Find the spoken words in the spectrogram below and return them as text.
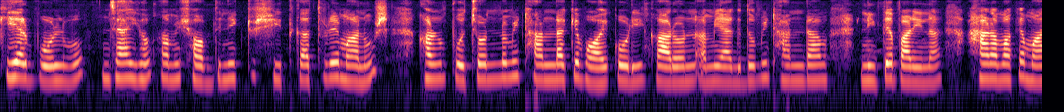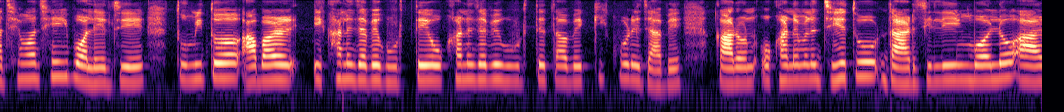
কি আর বলব? যাই হোক, আমি সব দিন একটু শীত কাতুরে মানুষ, কারণ প্রচণ্ড আমি ঠান্ডাকে ভয় করি, কারণ আমি একদমই ঠান্ডা নিতে পারি না। আর আমাকে মাঝে মাঝেই বলে যে, তুমি তো আবার এখানে যাবে ঘুরতে, ওখানে যাবে ঘুরতে, তবে কি করে যাবে? কারণ ওখানে মানে যেহেতু দার্জিলিং বলো আর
